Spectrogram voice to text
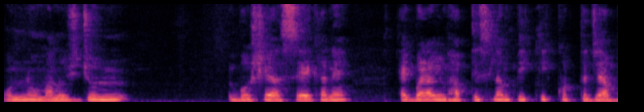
অন্য মানুষজন বসে আছে। এখানে একবার আমি ভাবতেছিলাম পিকনিক করতে যাব।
